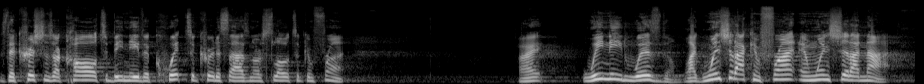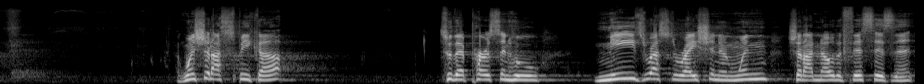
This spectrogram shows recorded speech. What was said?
is that Christians are called to be neither quick to criticize nor slow to confront. All right? We need wisdom. Like, when should I confront and when should I not? When should I speak up? To that person who needs restoration and when should I know that this isn't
